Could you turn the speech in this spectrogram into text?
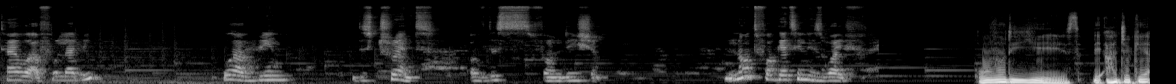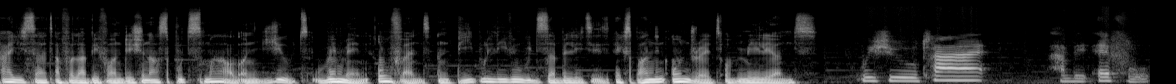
Taiwo Afolabi, who have been the strength of this foundation. Not forgetting his wife. The the Ajoke Ayisat Afolabi Foundation has put smile on youth, women, orphans, and people living with disabilities, expanding hundreds of millions. We should try and be helpful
